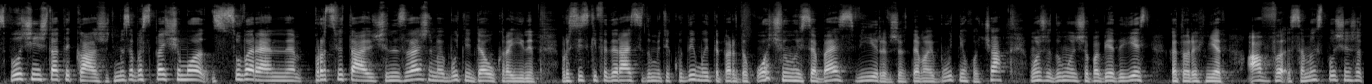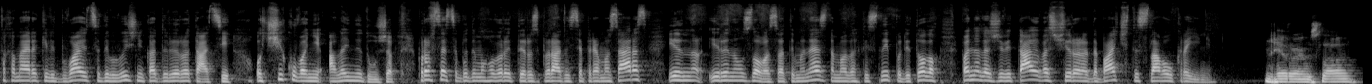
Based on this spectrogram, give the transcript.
Сполучені Штати кажуть, ми забезпечимо суверенне, процвітаюче, незалежне майбутнє для України. В Російській Федерації думають, куди ми тепер докочуємося без віри вже в те майбутнє. Хоча може думають, що побєди є, яких нет. А в самих Сполучених Штатах Америки відбуваються дивовижні кадрові ротації, очікувані, але й не дуже. Про все це будемо говорити, розбиратися прямо зараз. Ірина Ірина Узлова звати мене з нами Олег політолог. Пане Олеже, вітаю вас. Щиро рада бачити. Слава Україні. Героям слава.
